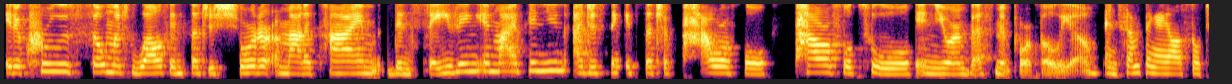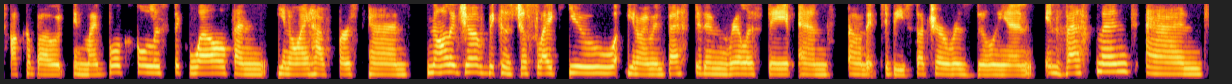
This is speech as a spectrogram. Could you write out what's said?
it accrues so much wealth in such a shorter amount of time than saving, in my opinion. I just think it's such a powerful powerful tool in your investment portfolio. And something I also talk about in my book, Holistic Wealth, and, you know, I have firsthand knowledge of because just like you, you know, I'm invested in real estate and found it to be such a resilient investment. And,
